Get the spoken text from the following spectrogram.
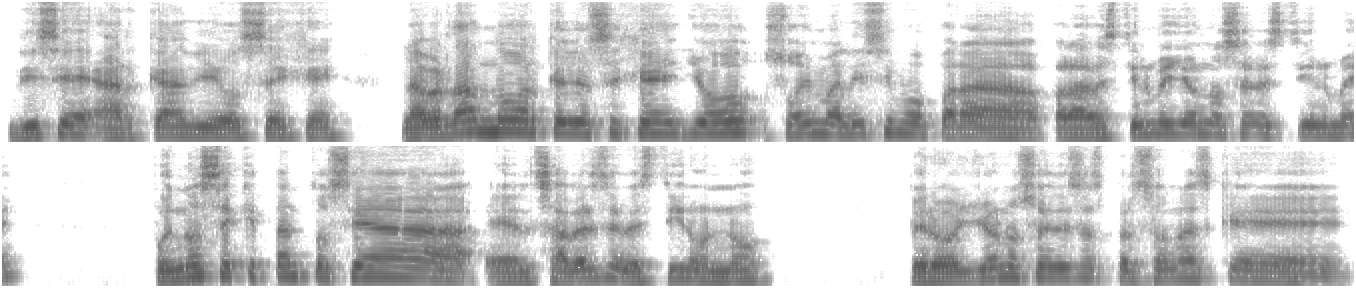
Dice Arcadio CG, la verdad no, Arcadio CG, yo soy malísimo para, para vestirme, yo no sé vestirme, pues no sé qué tanto sea el saberse vestir o no, pero yo no soy de esas personas que,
